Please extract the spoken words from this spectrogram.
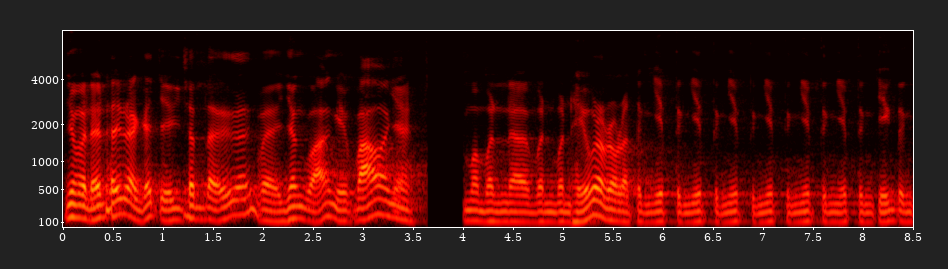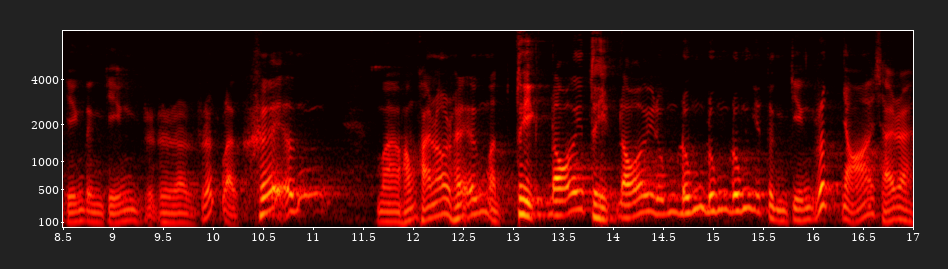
Nhưng mà để thấy rằng cái chuyện sinh tử về nhân quả, nghiệp báo nha, mà mình à, mình mình hiểu ra rồi là từng nhịp từng nhịp từng nhịp từng nhịp từng nhịp từng nhịp, từng chuyện từng chuyện từng chuyện rất là khế ứng. Mà không phải nói khế ứng mà tuyệt đối tuyệt đối, đúng đúng đúng đúng với từng chuyện rất nhỏ xảy ra.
